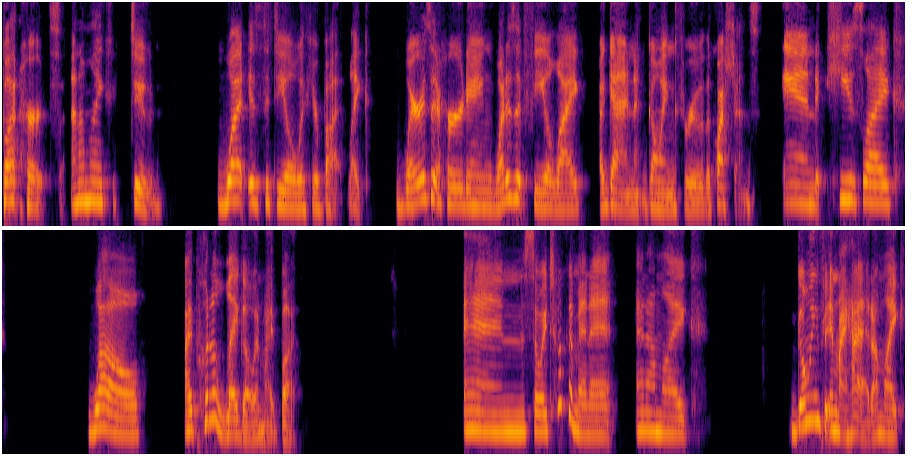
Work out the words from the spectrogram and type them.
butt hurts. And I'm like, dude, what is the deal with your butt? Like, where is it hurting? What does it feel like? Again, going through the questions. And he's like, Well, I put a Lego in my butt. And so I took a minute and I'm like, going in my head, I'm like,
